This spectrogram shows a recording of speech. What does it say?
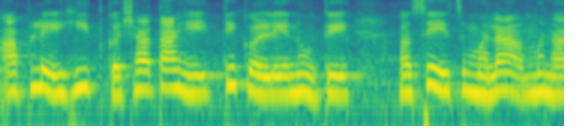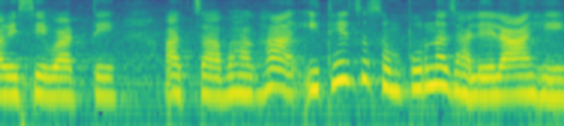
आपले हित कशात आहे ते कळले नव्हते असेच मला म्हणावेसे वाटते. आजचा भाग हा इथेच संपूर्ण झालेला आहे.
